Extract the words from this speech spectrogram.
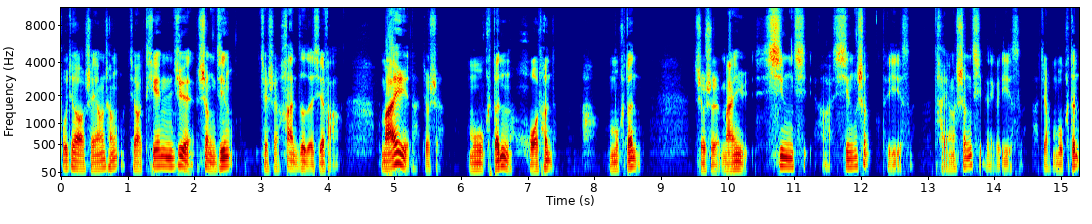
不叫沈阳城，叫天眷圣经，这是汉字的写法。满语呢就是木克登火屯啊，木克登就是满语兴起啊，兴盛的意思，太阳升起的那个意思叫木克登。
